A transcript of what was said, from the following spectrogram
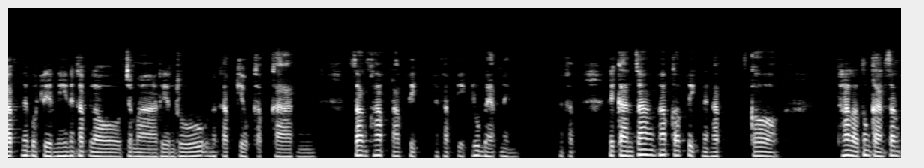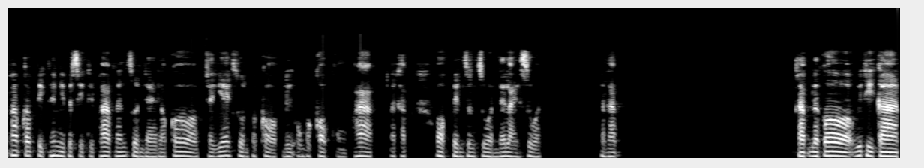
ครับในบทเรียนนี้นะครับเราจะมาเรียนรู้นะครับเกี่ยวกับการสร้างภาพกราฟิกนะครับอีกรูปแบบหนึ่งนะครับในการสร้างภาพกราฟิกนะครับ ก็ถ้าเราต้องการสร้างภาพกราฟิกให้มีประสิทธิภาพนั้นส่วนใหญ่เราก็จะแยกส่วนประกอบหรือองค์ประกอบของภาพนะครับ ออกเป็นส่วนๆได้หลายส่วนนะครับครับแล้วก็วิธีการ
